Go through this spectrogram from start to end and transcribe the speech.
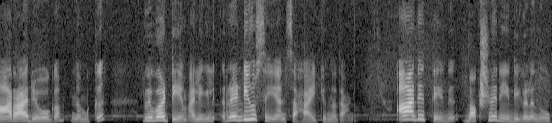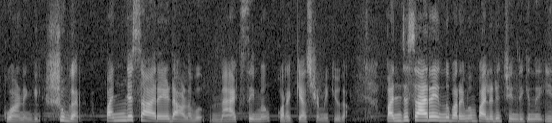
മാറാ രോഗം നമുക്ക് റിവേർട്ട് ചെയ്യാം അല്ലെങ്കിൽ റെഡ്യൂസ് ചെയ്യാൻ സഹായിക്കുന്നതാണ്. ആദ്യത്തേത് ഭക്ഷണ രീതികൾ നോക്കുകയാണെങ്കിൽ ഷുഗർ പഞ്ചസാരയുടെ അളവ് മാക്സിമം കുറയ്ക്കാൻ ശ്രമിക്കുക. പഞ്ചസാര എന്ന് പറയുമ്പം പലരും ചിന്തിക്കുന്നത് ഈ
